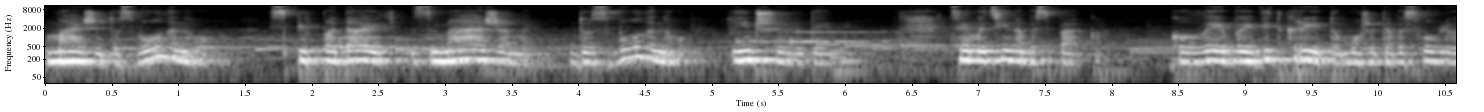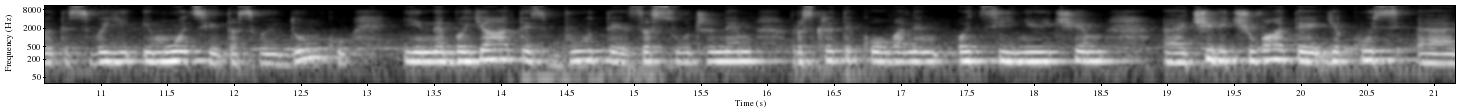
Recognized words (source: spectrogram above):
межі дозволеного співпадають з межами дозволеного іншої людини. Це емоційна безпека коли ви відкрито можете висловлювати свої емоції та свою думку і не боятись бути засудженим, розкритикованим, оцінюючим, е, чи відчувати якусь е,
